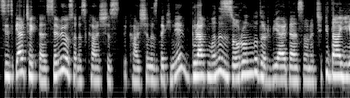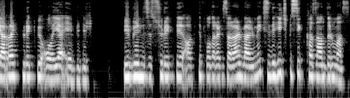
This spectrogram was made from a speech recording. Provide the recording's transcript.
Siz gerçekten seviyorsanız karşız, karşınızdakini bırakmanız zorunludur bir yerden sonra. Çünkü daha yarak yürek bir olaya evrilir birbirinize sürekli aktif olarak zarar vermek size hiçbir sik kazandırmaz.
